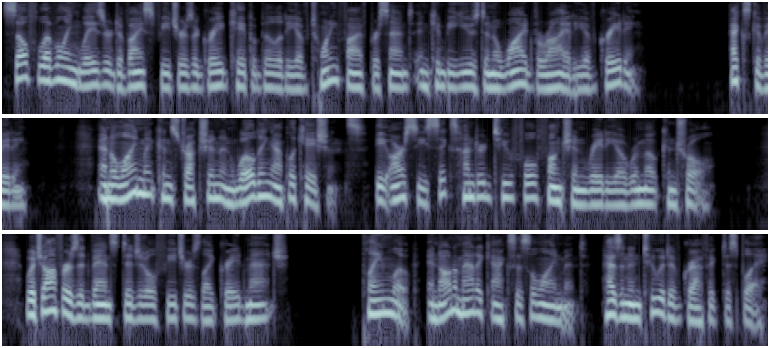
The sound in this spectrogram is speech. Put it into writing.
self-leveling laser device features a grade capability of 25% and can be used in a wide variety of grading, excavating, and alignment construction and welding applications. The RC602 full-function radio remote control, which offers advanced digital features like grade match, PlaneLok, and automatic axis alignment, has an intuitive graphic display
